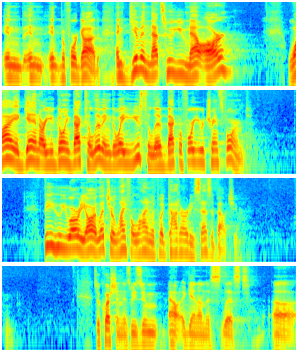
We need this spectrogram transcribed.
in, in, in, before God. And given that's who you now are, why again are you going back to living the way you used to live back before you were transformed? Be who you already are. Let your life align with what God already says about you. So, question as we zoom out again on this list uh,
